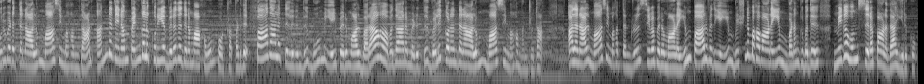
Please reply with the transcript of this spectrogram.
உருவெடுத்த நாளும் மாசி மகம்தான் அந்த தினம் பெண்களுக்குரிய விரத தினமாகவும் போற்றப்படுது. பாதாளத்திலிருந்து பூமியை பெருமாள் வராக அவதாரம் எடுத்து வெளிக்கொணர்ந்த நாளும் மாசி மகம் அன்றுதான். அதனால் மாசி மகத்தன்று சிவபெருமானையும் பார்வதியையும் விஷ்ணு பகவானையும் வணங்குவது மிகவும் சிறப்பானதா இருக்கும்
